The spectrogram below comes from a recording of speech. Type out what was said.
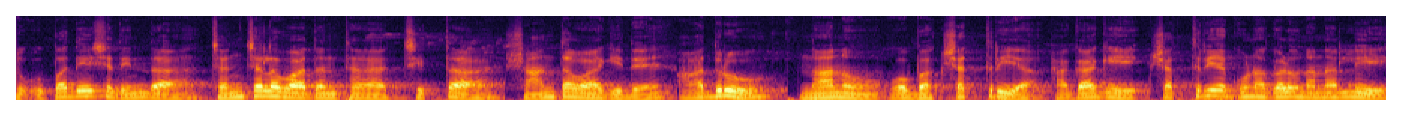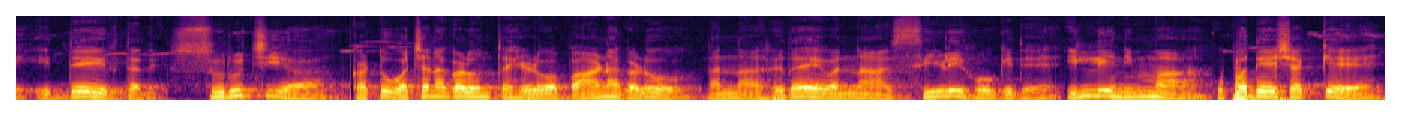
ಒಂದು ಉಪದೇಶದಿಂದ ಚಂಚಲವಾದಂತಹ ಚಿತ್ತ ಶಾಂತವಾಗಿದೆ. ಆದ್ರೂ ನಾನು ಒಬ್ಬ ಕ್ಷತ್ರಿಯ. ಹಾಗಾಗಿ ಕ್ಷತ್ರಿಯ ಗುಣಗಳು ನನ್ನಲ್ಲಿ ಇದ್ದೇ ಇರ್ತದೆ. ಸುರುಚಿಯ ಕಟು ವಚನಗಳು ಅಂತ ಹೇಳುವ ಬಾಣಗಳು ನನ್ನ ಹೃದಯವನ್ನ ಸೀಳಿ ಹೋಗಿದೆ. ಇಲ್ಲಿ ನಿಮ್ಮ ಉಪದೇಶಕ್ಕೆ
